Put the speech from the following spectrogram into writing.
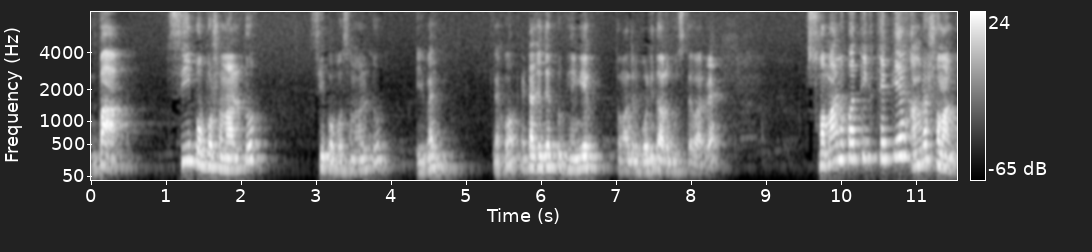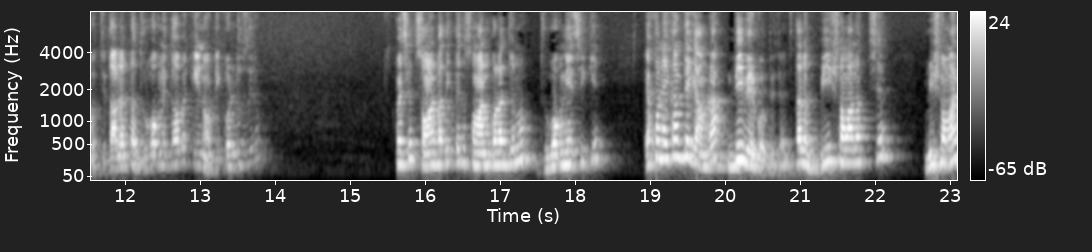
বা C proportional to C proportional to A by B দেখো, এটা যদি একটু ভেঙে তোমাদের বলি, তাহলে বুঝতে পারবে। সমানুপাতিক থেকে আমরা সমান করছি, তাহলে একটা ধ্রুবক নিতে হবে K not equal to zero হয়েছে? সমানুপাতিক থেকে সমান করার জন্য ধ্রুবক নিয়েছি কে এখন এখান থেকে আমরা বি বের করতে চাইছি। তাহলে বি সমান হচ্ছে বি সমান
